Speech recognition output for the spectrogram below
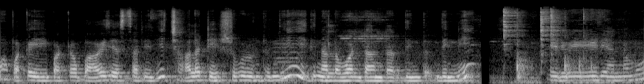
మా పక్క ఈ పక్క బాగా చేస్తారు. ఇది చాలా టేస్ట్ కూడా ఉంటుంది. ఇది నల్ల వంట అంటారు దీంతో దీన్ని. వేడివేడి వేడి అన్నము.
